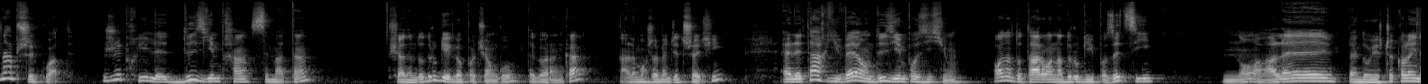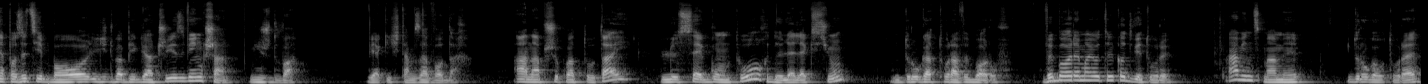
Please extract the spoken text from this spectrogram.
Na przykład, je pris le deuxième train ce matin. Wsiadłem do drugiego pociągu tego ranka, ale może będzie trzeci. Elle est arrivée en deuxième position. Ona dotarła na drugiej pozycji. No, ale będą jeszcze kolejne pozycje, bo liczba biegaczy jest większa niż dwa w jakichś tam zawodach. A na przykład tutaj le second tour de l'élection, druga tura wyborów. Wybory mają tylko dwie tury, a więc mamy drugą turę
